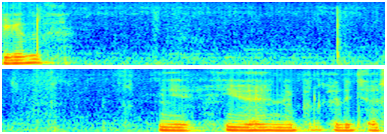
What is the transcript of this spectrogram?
देखा था ये ये है नेपाल का रिचार्ज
